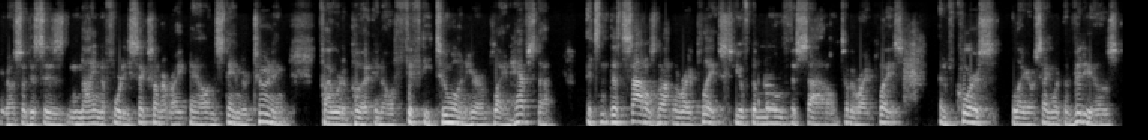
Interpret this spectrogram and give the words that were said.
You know, so this is nine to 46 on it right now in standard tuning. If I were to put, you know, 52 on here and play in half step, it's the saddle's not in the right place. You have to move the saddle to the right place. And of course, like I was saying with the videos,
